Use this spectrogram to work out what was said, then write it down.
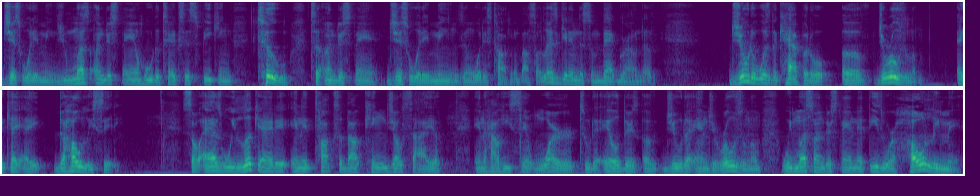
just what it means. You must understand who the text is speaking to to understand just what it means and what it's talking about. So let's get into some background of it. Judah was the capital of Jerusalem, aka the holy city. So as we look at it and it talks about King Josiah and how he sent word to the elders of Judah and Jerusalem, we must understand that these were holy men.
